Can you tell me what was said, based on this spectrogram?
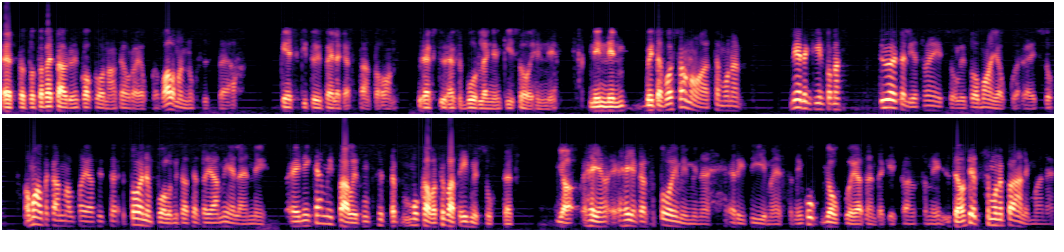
Että tota, vetäydyin kokonaan seuraajoukkojen valmennuksesta ja keskityin pelkästään tuohon 99 Burlengen kisoihin. Niin, niin, niin mitä voisi sanoa, että semmoinen mielenkiintoinen työtelijäs reissu oli tuo maajoukkueen reissu omalta kannalta ja sitten toinen puoli, mitä sieltä jää mieleen, niin ei niinkään mitalit, mutta sitten mukavat hyvät ihmissuhteet ja heidän, heidän kanssa toimiminen eri tiimeissä, niin kuin joukkueen jäsentekin kanssa, niin se on tietysti semmoinen päällimmäinen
